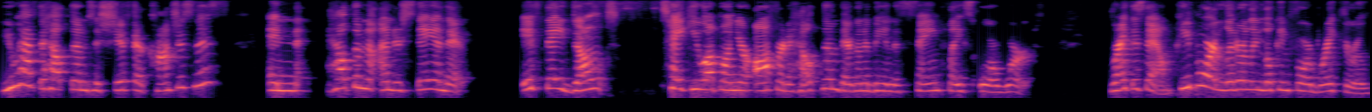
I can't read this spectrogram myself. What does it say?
You have to help them to shift their consciousness and help them to understand that if they don't take you up on your offer to help them, they're going to be in the same place or worse. Write this down. People are literally looking for a breakthrough.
